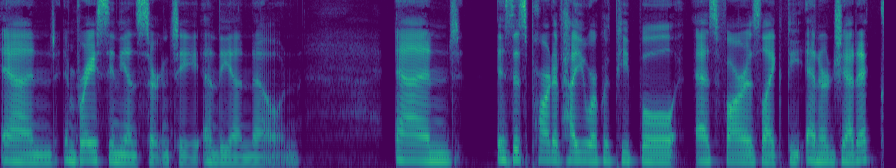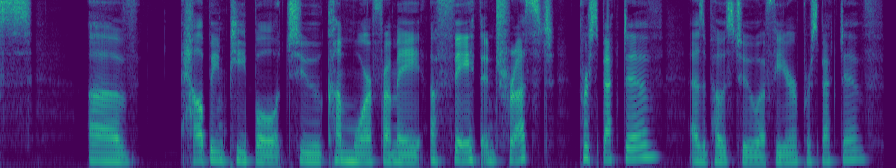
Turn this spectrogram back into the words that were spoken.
and embracing the uncertainty and the unknown. And is this part of how you work with people as far as like the energetics of helping people to come more from a, a faith and trust perspective as opposed to a fear perspective?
